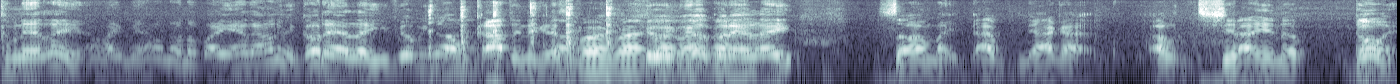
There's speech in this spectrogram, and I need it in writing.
come to LA. I'm like, man, I don't know nobody in LA. I don't even go to LA. You feel me? You know, I'm a Compton nigga. That's Right, right, right, feel me? right, we don't go right, to LA. So I'm like, I, yeah, I got, I, shit. I end up going.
